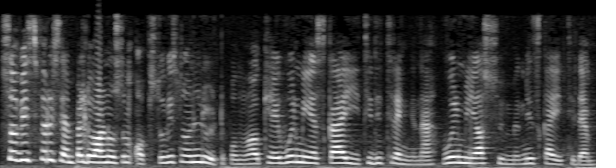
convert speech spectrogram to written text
Så hvis for eksempel det var noe som oppstod, hvis noen lurte på noe, ok, hvor mye skal jeg gi til de trengende? Hvor mye av summen min skal jeg gi til dem?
